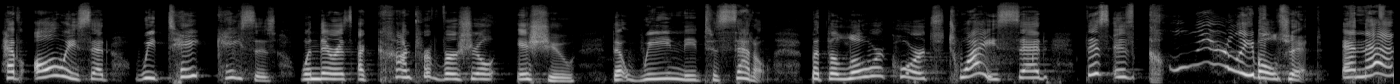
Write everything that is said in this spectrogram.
have always said we take cases when there is a controversial issue that we need to settle. But the lower courts twice said this is clearly bullshit. And then,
